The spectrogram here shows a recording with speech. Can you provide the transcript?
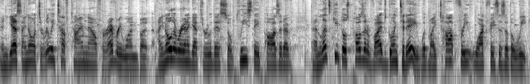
And yes, I know it's a really tough time now for everyone, but I know that we're going to get through this, so please stay positive. And let's keep those positive vibes going today with my top free watch faces of the week.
